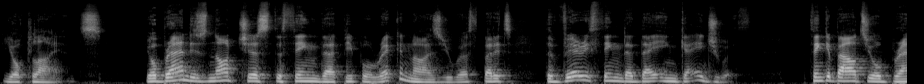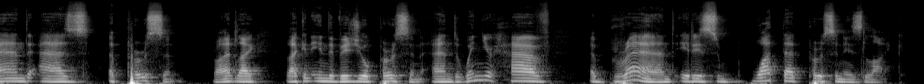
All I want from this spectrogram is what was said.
your clients. Your brand is not just the thing that people recognize you with, but it's the very thing that they engage with. Think about your brand as a person, right? Like like an individual person. And when you have a brand, it is what that person is like.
